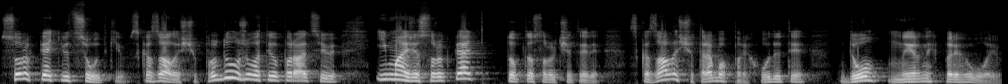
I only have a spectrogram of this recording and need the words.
45% сказали, що продовжувати операцію, і майже 45%, тобто 44%, сказали, що треба переходити до мирних переговорів.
